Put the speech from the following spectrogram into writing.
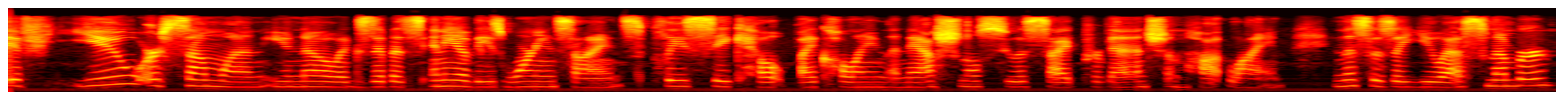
If you or someone you know exhibits any of these warning signs, please seek help by calling the National Suicide Prevention Hotline. And this is a U.S. number.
